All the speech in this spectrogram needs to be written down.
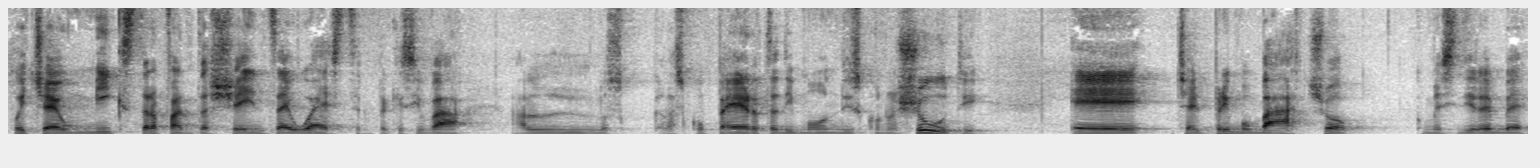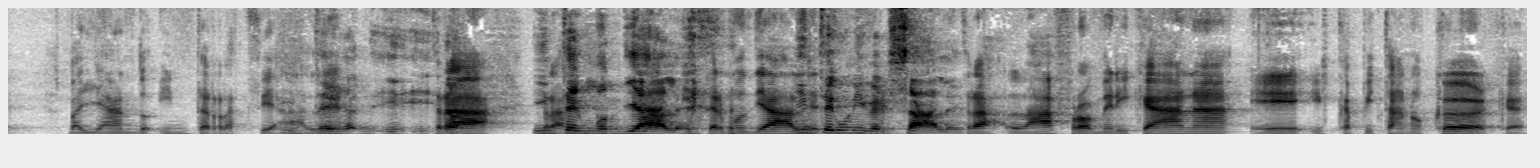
Poi c'è un mix tra fantascienza e western, perché si va allo alla scoperta di mondi sconosciuti e c'è il primo bacio, come si direbbe sbagliando, interrazziale Inter- i- i- tra, no, tra- intermondiale, intermondiale interuniversale. tra l'afroamericana e il capitano Kirk.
